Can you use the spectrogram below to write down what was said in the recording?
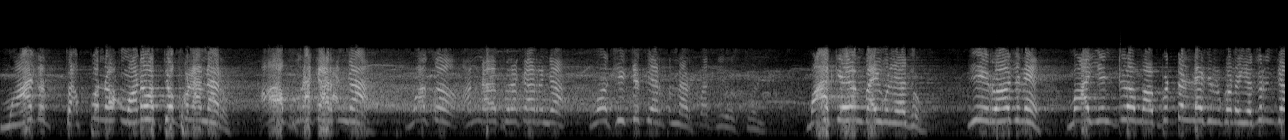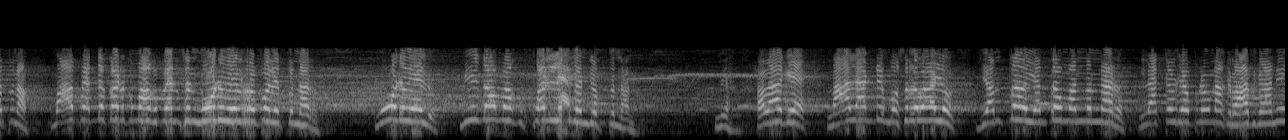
మాట తప్పను మడవ తప్పును అన్నారు. ఆ ప్రకారంగా మాకు అన్న ప్రకారంగా మాకు ఇచ్చి తీరుతున్నారు ప్రతి వస్తువుని. మాకేం భయం లేదు. ఈ రోజునే మా ఇంట్లో మా బిడ్డల దగ్గర కూడా ఎదురించేస్తున్నాం మా పెద్ద కొడుకు మాకు పెన్షన్ మూడు వేల రూపాయలు ఇస్తున్నారు. మూడు వేలు. మీతో మాకు పని లేదని చెప్తున్నాను. అలాగే నాలాంటి ముసలి వాళ్ళు ఎంతో ఎంతో మంది ఉన్నారు. లెక్కలు చెప్పడం నాకు రాదు కానీ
